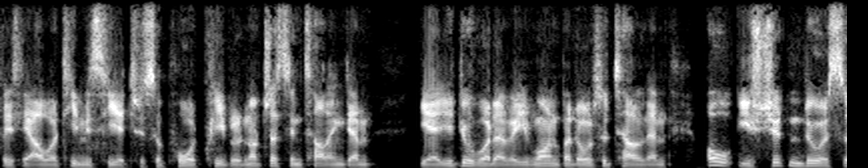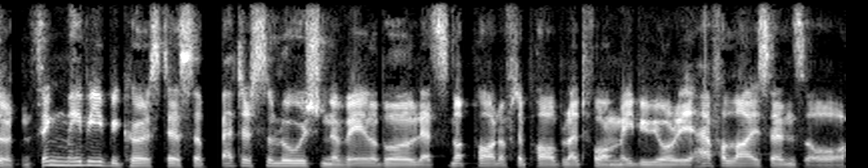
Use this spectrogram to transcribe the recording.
basically our team is here to support people, not just in telling them, yeah, you do whatever you want, but also tell them, oh, you shouldn't do a certain thing, maybe because there's a better solution available that's not part of the Power Platform. Maybe you already have a license, or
